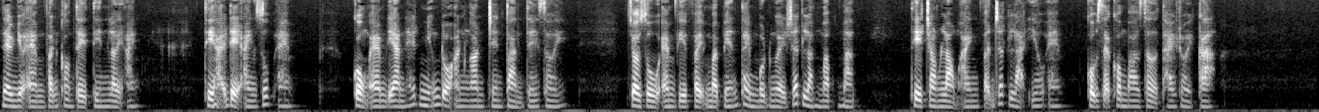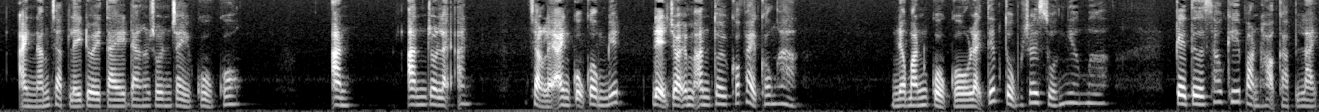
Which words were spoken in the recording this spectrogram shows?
Nếu như em vẫn không thể tin lời anh, thì hãy để anh giúp em. Cùng em đi ăn hết những đồ ăn ngon trên toàn thế giới. Cho dù em vì vậy mà biến thành một người rất là mập mập, thì trong lòng anh vẫn rất là yêu em, cũng sẽ không bao giờ thay đổi cả. Anh nắm chặt lấy đôi tay đang run rẩy của cô. Ăn, ăn rồi lại ăn. Chẳng lẽ anh cũng không biết để cho em ăn tôi có phải không hả? Nước mắt của cô lại tiếp tục rơi xuống như mưa. Kể từ sau khi bọn họ gặp lại,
